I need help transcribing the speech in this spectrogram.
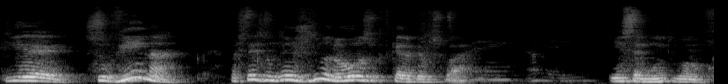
que é suvina, mas tens um Deus generoso que te quer abençoar. Isso é muito bom.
